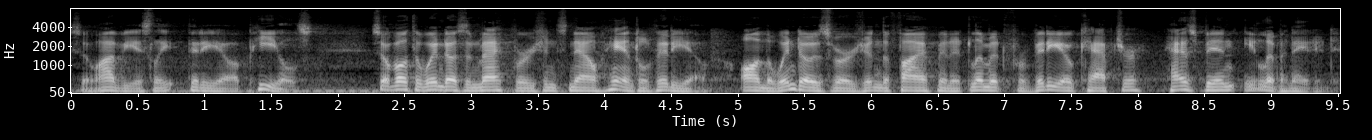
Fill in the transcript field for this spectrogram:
so obviously video appeals. So both the Windows and Mac versions now handle video. On the Windows version, the 5 minute limit for video capture has been eliminated.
